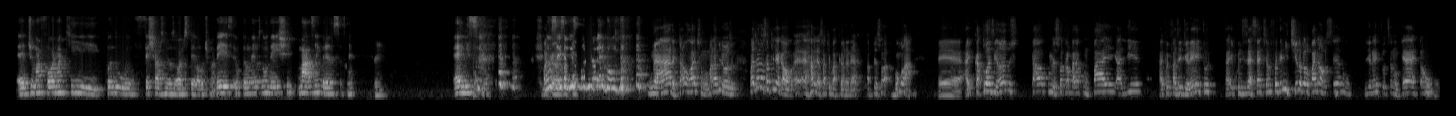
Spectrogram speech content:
é, de uma forma que, quando eu fechar os meus olhos pela última vez, eu pelo menos não deixe más lembranças, né? Sim. É isso. Bacana, não sei se eu respondi a pergunta. Nada, está ótimo, maravilhoso. Mas olha só que legal, é, é, olha só que bacana, né? A pessoa, vamos lá. É, aí, 14 anos, tal, começou a trabalhar com o pai ali, aí foi fazer direito, aí com 17 anos foi demitida pelo pai. Não, você não, direito você não quer, então,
